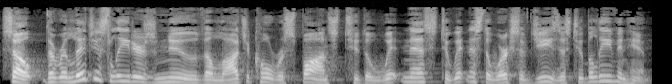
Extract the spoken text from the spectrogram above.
So the religious leaders knew the logical response to the witness, to witness the works of Jesus, to believe in him.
